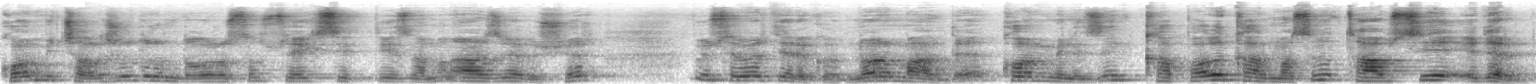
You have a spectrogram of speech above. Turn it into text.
Kombi çalışır durumda olursa su eksilttiği zaman arızaya düşer. Bu sefer telekom. Normalde kombinizin kapalı kalmasını tavsiye ederim.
